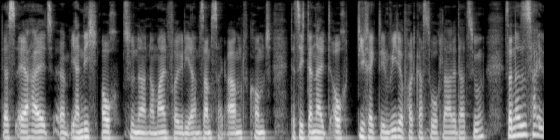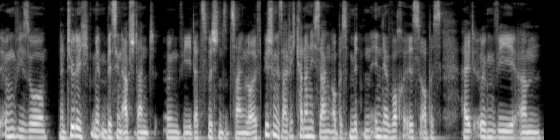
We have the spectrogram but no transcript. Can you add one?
dass er halt ähm, ja nicht auch zu einer normalen Folge, die am Samstagabend kommt, dass ich dann halt auch direkt den Videopodcast hochlade dazu, sondern es ist halt irgendwie so, natürlich mit ein bisschen Abstand irgendwie dazwischen sozusagen läuft. Wie schon gesagt, ich kann noch nicht sagen, ob es mitten in der Woche ist, ob es halt irgendwie ähm,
